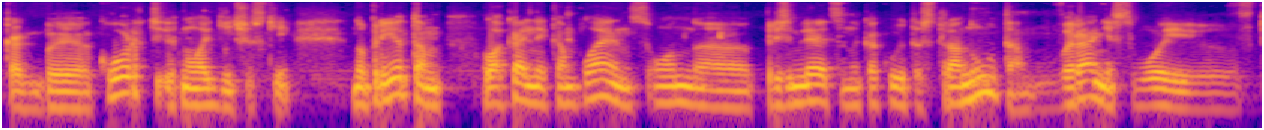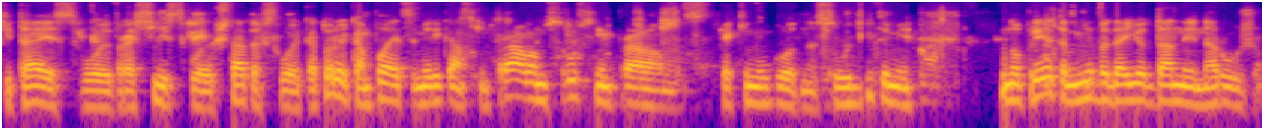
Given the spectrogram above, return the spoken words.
как бы кор технологический, но при этом локальный комплайенс, он а, приземляется на какую-то страну, там в Иране свой, в Китае свой, в России свой, в Штатах свой, который комплает с американским правом, с русским правом, с каким угодно, с аудитами, но при этом не выдает данные наружу.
